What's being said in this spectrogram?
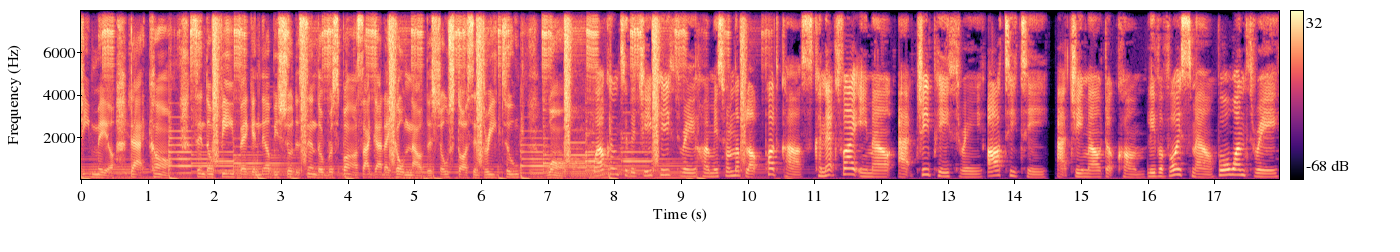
gmail.com. Send them feedback and they'll be sure to send a response. I gotta go now. The show starts in three, two, one. Welcome to the GP3 Homies from the Block podcast. Connect via email at gp3rtt at gmail.com. Leave a voicemail 413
